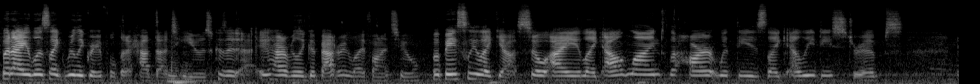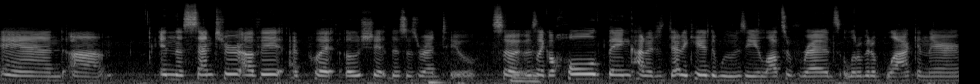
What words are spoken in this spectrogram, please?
but I was like really grateful that I had that Mhm. to use because it, it had a really good battery life on it too. But basically, like yeah, so I like outlined the heart with these like LED strips, and um, in the center of it, I put "Oh shit, this is red too." So it was Mhm. like a whole thing, kind of just dedicated to Woozi. Lots of reds, a little bit of black in there.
